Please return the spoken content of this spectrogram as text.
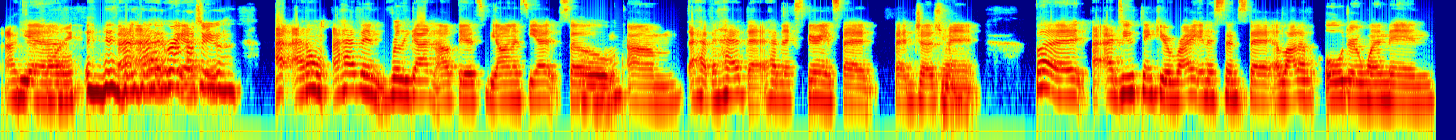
I Yeah. definitely. I agree. What I you? I, I don't I haven't really gotten out there to be honest yet. So Mhm. um I haven't had that, I haven't experienced that that judgment. But I, I do think you're right in a sense that a lot of older women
